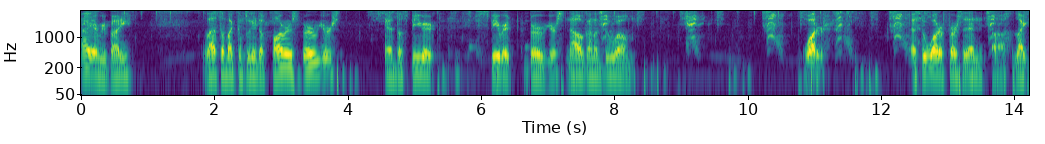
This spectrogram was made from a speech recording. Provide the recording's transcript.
Hi everybody. Last time I completed the forest barriers and the spirit spirit barriers. Now I'm gonna do um water. Let's do water first and then uh light.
